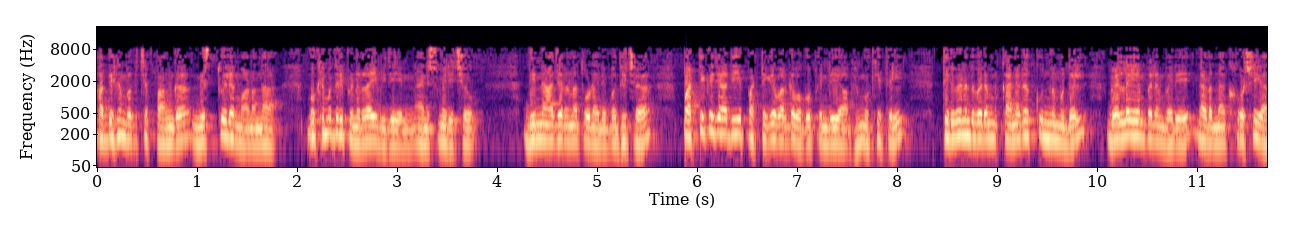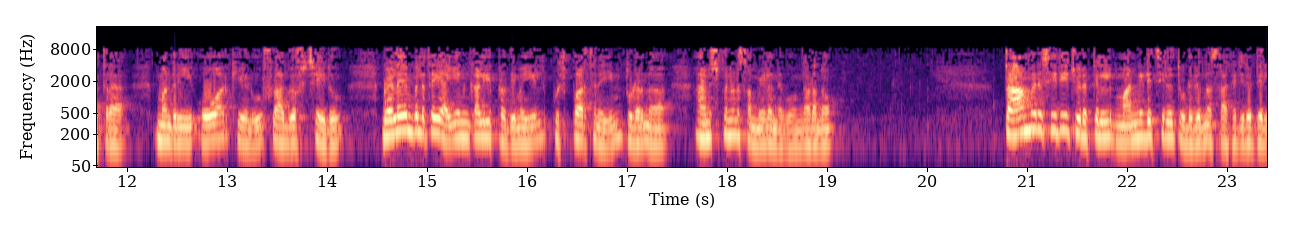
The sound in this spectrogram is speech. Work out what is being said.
അദ്ദേഹം വഹിച്ച പങ്ക് നിസ്തുലമാണെന്ന് മുഖ്യമന്ത്രി പിണറായി വിജയൻ അനുസ്മരിച്ചു. ദിനാചരണത്തോടനുബന്ധിച്ച് പട്ടികജാതി പട്ടികവർഗ വകുപ്പിന്റെ ആഭിമുഖ്യത്തിൽ തിരുവനന്തപുരം കനകക്കുന്ന് മുതൽ വെള്ളയമ്പലം വരെ നടന്ന ഘോഷയാത്ര മന്ത്രി O R Kelu flag off ചെയ്തു. വെള്ളയമ്പലത്തെ അയ്യൻകാളി പ്രതിമയിൽ പുഷ്പാർച്ചനയും തുടർന്ന് അനുസ്മരണ സമ്മേളനവും നടന്നു. താമരശ്ശേരി ചുരത്തിൽ മണ്ണിടിച്ചിൽ തുടരുന്ന സാഹചര്യത്തിൽ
